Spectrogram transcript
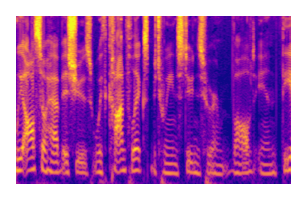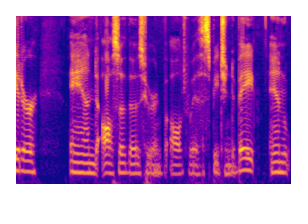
We also have issues with conflicts between students who are involved in theater and also those who are involved with speech and debate. And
